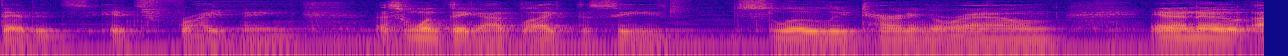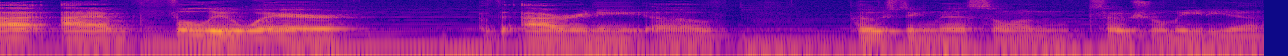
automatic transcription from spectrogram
that it's it's frightening. That's one thing I'd like to see slowly turning around. And I know I, I am fully aware of the irony of posting this on social media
